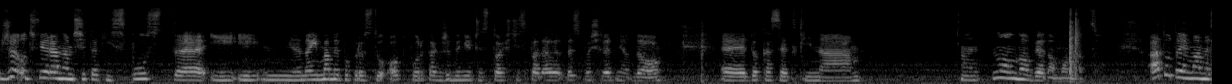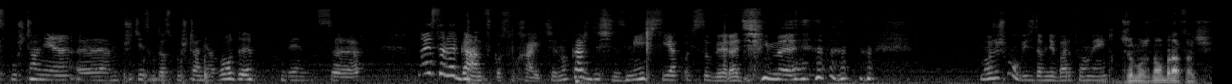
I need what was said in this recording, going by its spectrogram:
że otwiera nam się taki spust e, i, i, no i mamy po prostu otwór, tak żeby nieczystości spadały bezpośrednio do, e, do kasetki na, no, no wiadomo na co. A tutaj mamy spuszczanie, przycisk do spuszczania wody, więc no jest elegancko, słuchajcie. No każdy się zmieści, jakoś sobie radzimy. Możesz mówić do mnie, Bartłomiej. Że można obracać.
